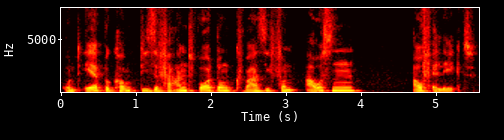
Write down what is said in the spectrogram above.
Und er bekommt diese Verantwortung quasi von außen auferlegt,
